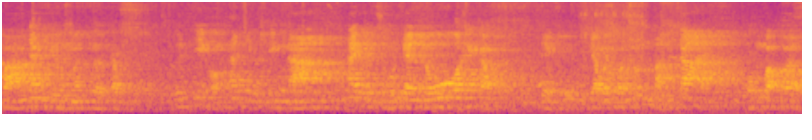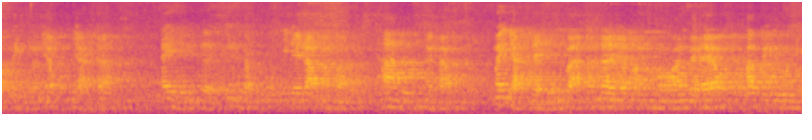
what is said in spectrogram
ความยั่งยืนมันเกิดกับ ที่ของท่านจริงๆนะ ให้เป็นศูนย์เรียนรู้ให้กับเด็กเยาวชนรุ่นหลังได้ ผมบอกว่าสิ่งเหล่านี้ผมอยากจะให้เห็นเกิดขึ้นกับผู้ที่ได้รับรางวัลท่านนะครับ ไม่อยากจะเห็นว่าท่านได้รับรางวัลไปแล้วถ้าไปดูอี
